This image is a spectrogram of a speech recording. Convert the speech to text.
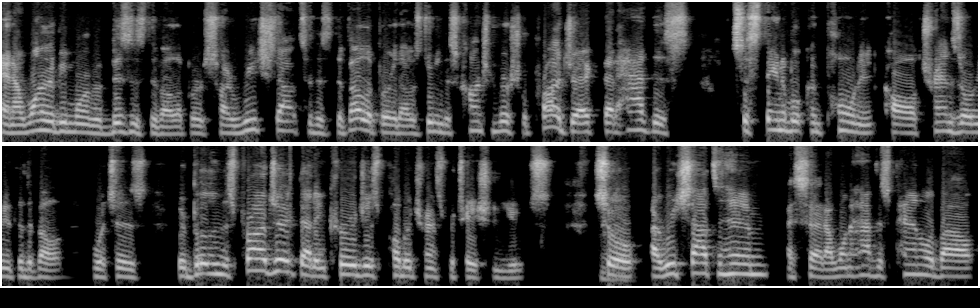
And I wanted to be more of a business developer. So I reached out to this developer that was doing this controversial project that had this sustainable component called transit-oriented development, which is they're building this project that encourages public transportation use. So mm-hmm. I reached out to him. I said, I want to have this panel about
